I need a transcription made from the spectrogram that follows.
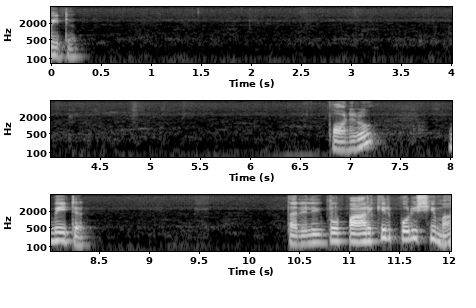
মিটার। পনেরো মিটার। তাহলে লিখব পার্কের পরিসীমা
